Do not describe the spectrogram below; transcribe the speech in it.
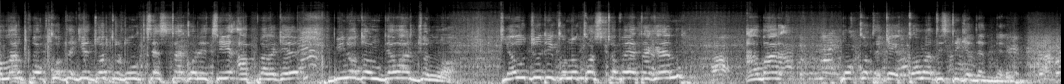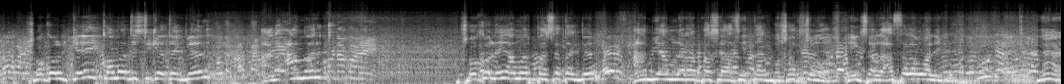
আমার পক্ষ থেকে যতটুকু চেষ্টা করেছি আপনাকে বিনোদন দেওয়ার জন্য। কেউ যদি কোনো কষ্ট পেয়ে থাকেন আমার পক্ষ থেকে কমা দৃষ্টিকে দেখবেন। সকলকেই কমা দৃষ্টিকে দেখবেন আর আমার সকলেই আমার পাশে থাকবেন। আমি আপনারা পাশে আছি, থাকব সবসময়। ইনশাল্লাহ আসসালামু আলাইকুম। হ্যাঁ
